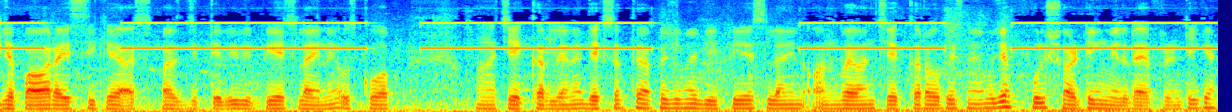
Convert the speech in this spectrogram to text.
जो पावर आईसी के आसपास जितने भी बीपीएच लाइन है उसको आप चेक कर लेना। देख सकते हो आप जो मैं BPS line one by one check कर रहा हूँ तो इसमें मुझे फुल शॉर्टिंग मिल रहा है फ्रेंड ठीक है?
